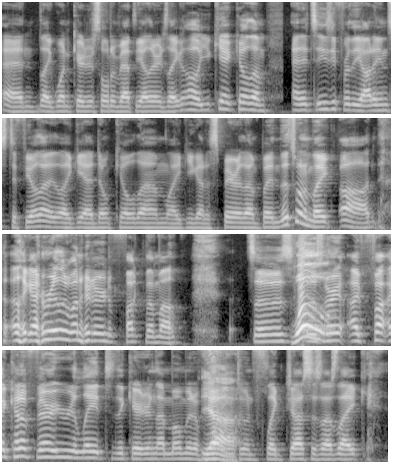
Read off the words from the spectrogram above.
and like one character's holding back the other he's like oh you can't kill them. And it's easy for the audience to feel that like yeah don't kill them. Like you got to spare them. But in this one i'm like oh like i really wanted her to fuck them up. So it was, Whoa! It was very I, I kind of very relate to the character in that moment of yeah. to inflict justice. I was like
